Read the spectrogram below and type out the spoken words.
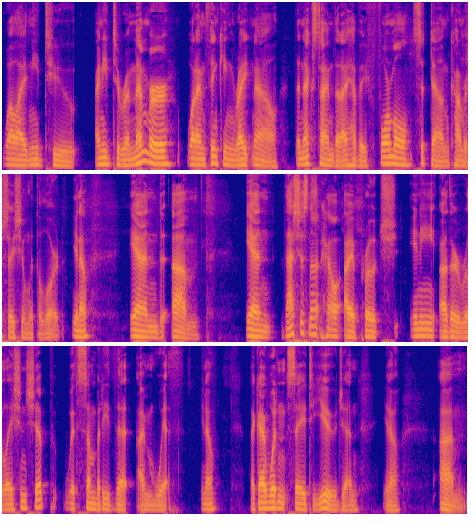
well, I need to I need to remember what I'm thinking right now the next time that I have a formal sit down conversation with the Lord, you know? And um and that's just not how I approach any other relationship with somebody that I'm with, you know? Like I wouldn't say to you, Jen, you know, um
